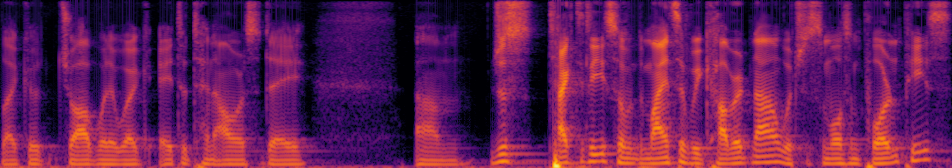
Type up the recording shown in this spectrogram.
like a job where they work eight to ten hours a day? Um, just tactically, so the mindset we covered now, which is the most important piece,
